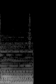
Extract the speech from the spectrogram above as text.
Bye.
